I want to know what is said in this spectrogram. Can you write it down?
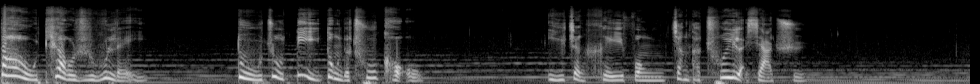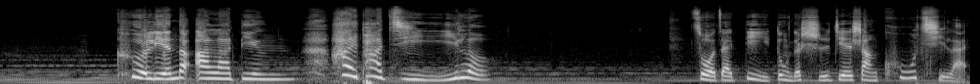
暴跳如雷，堵住地洞的出口。一阵黑风将他吹了下去。可怜的阿拉丁害怕极了，坐在地洞的石阶上哭起来，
